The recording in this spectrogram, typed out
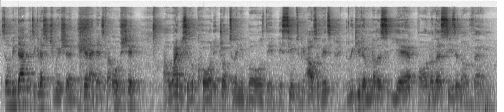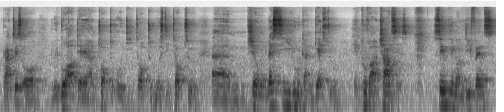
So with that particular situation, you then identify, oh shit, our wide receiver core, they dropped too many balls, they, they seem to be out of it. Do we give them another year or another season of um, practice, or do we go out there and talk to OD, talk to Musti, talk to um, Sheung? Let's see who we can get to improve our chances. Same thing on defense,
